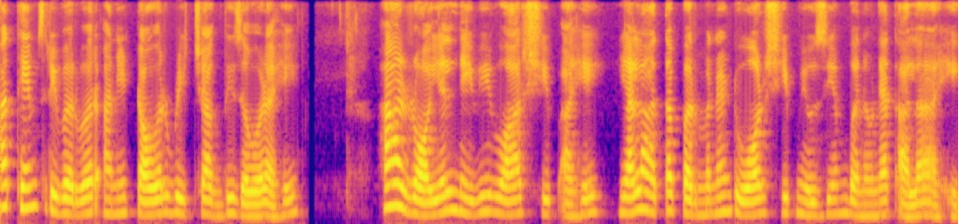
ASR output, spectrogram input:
हा थेम्स रिव्हरवर आणि टॉवर ब्रिजच्या अगदी जवळ आहे. हा रॉयल नेव्ही वॉरशिप आहे. याला आता परमनंट वॉरशिप म्युझियम बनवण्यात आला आहे.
